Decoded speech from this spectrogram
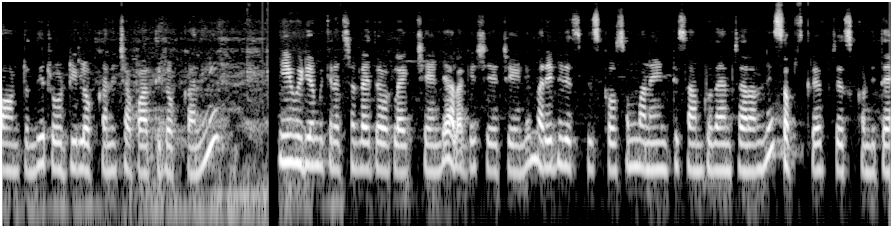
బాగుంటుంది రోటీలోకి కానీ చపాతీలోకి కానీ. ఈ వీడియో మీకు నచ్చినట్లయితే ఒక లైక్ చేయండి అలాగే షేర్ చేయండి. మరిన్ని రెసిపీస్ కోసం మన ఇంటి సాంప్రదాయం ఛానల్ని సబ్స్క్రైబ్ చేసుకోండి.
